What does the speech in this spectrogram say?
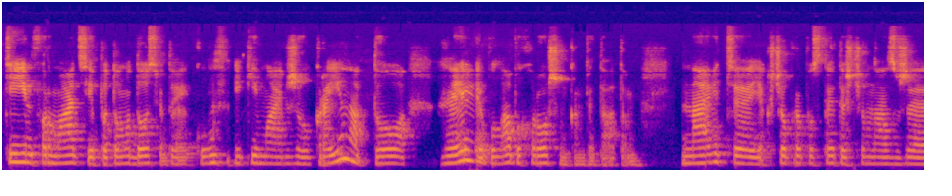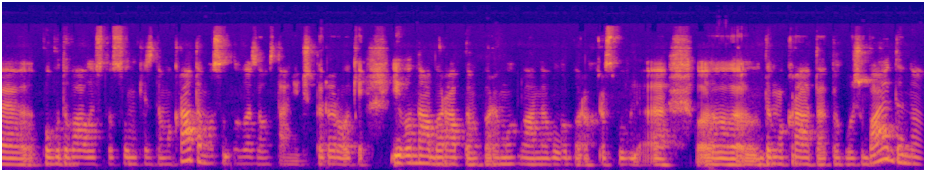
тій інформації, по тому досвіду, яку який має вже Україна, то Гелі була би хорошим кандидатом. Навіть е, якщо припустити, що в нас вже побудували стосунки з демократами, особливо за останні 4 роки, і вона би раптом перемогла на виборах республі... е, е, демократа того ж Байдена.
